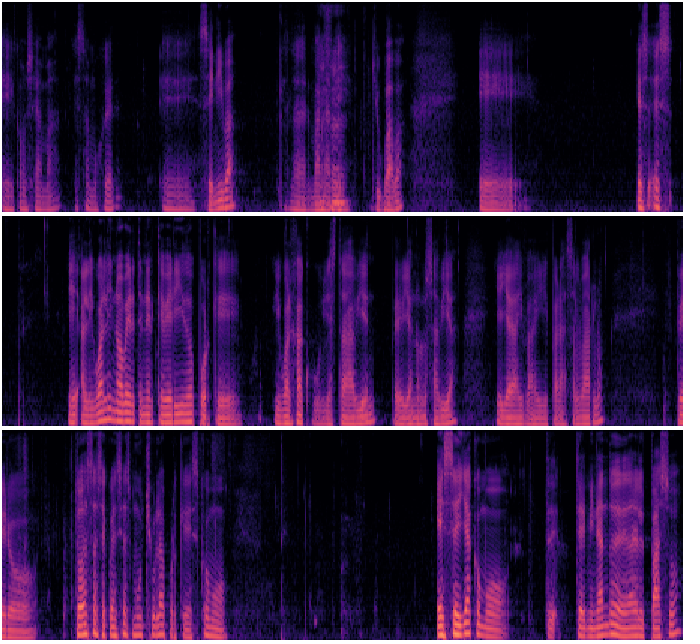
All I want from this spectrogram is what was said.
eh, ¿Cómo se llama esta mujer? Eh, Zeniba, que es la hermana de Yubaba. eh, es, es eh, al igual y no haber tener que haber ido porque igual Haku ya estaba bien, pero ya no lo sabía y ella iba ahí para salvarlo. Pero toda esta secuencia es muy chula porque es como es ella como te- terminando de dar el paso,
